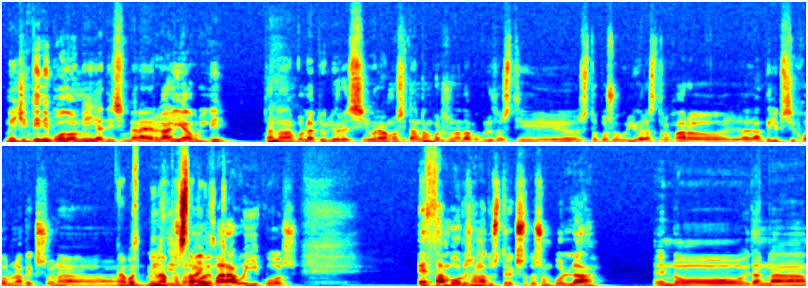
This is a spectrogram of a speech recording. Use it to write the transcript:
με εκείνη την υποδομή, γιατί σήμερα είναι εργαλεία ουλή, ήταν να ήταν πολλά πιο γλύωρα. Σίγουρα όμως ήταν να μπορέσω να ανταποκριθώ στη, στο πόσο γλύωρα στροφάρω, αντίληψη χώρου να παίξω, να, Να πω- μην να, απας τα να είμαι πόδια. παραγωγικός. Ε, θα μπορούσα να τους τρέξω τόσο πολλά. Ενώ ήταν να,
